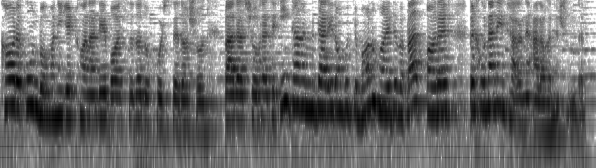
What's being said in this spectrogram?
کار اون به عنوان یک خواننده با استعداد و خوش صدا شد. بعد از شهرت این ترانه در ایران بود که بانو هایده و بعد عارف به خوندن این ترانه علاقه نشون داد.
